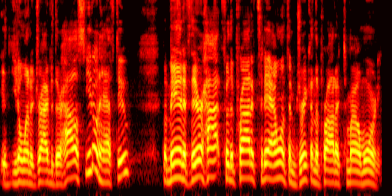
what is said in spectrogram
you don't want to drive to their house, you don't have to. But man, if they're hot for the product today, I want them drinking the product tomorrow morning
